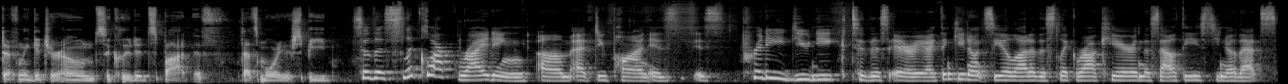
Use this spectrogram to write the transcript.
definitely get your own secluded spot if that's more your speed. So the slick rock riding um, at DuPont is is pretty unique to this area. I think you don't see a lot of the slick rock here in the southeast. You know, that's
